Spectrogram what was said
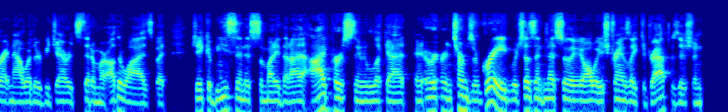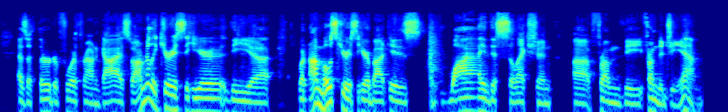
right now, whether it be Jarrett Stidham or otherwise. But Jacob Eason is somebody that I, I personally look at, or, or in terms of grade, which doesn't necessarily always translate to draft position as a third or fourth round guy. So I'm really curious to hear the. Uh, what I'm most curious to hear about is why this selection uh, from the from the GM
